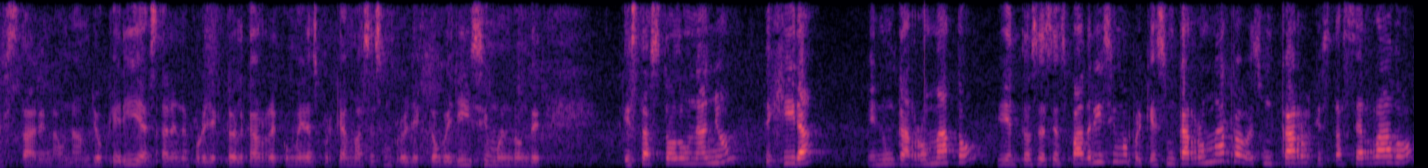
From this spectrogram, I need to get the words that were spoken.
estar en la UNAM, yo quería estar en el proyecto del Carro de Comedias porque además es un proyecto bellísimo en donde estás todo un año de gira en un carromato y entonces es padrísimo porque es un carromato, es un carro que está cerrado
